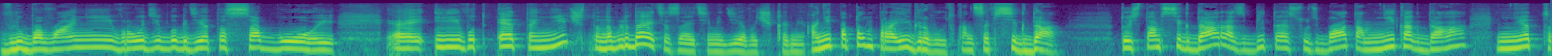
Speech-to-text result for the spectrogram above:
в любовании вроде бы где-то с собой. Э, и вот это нечто, наблюдайте за этими девочками, они потом проигрывают в конце всегда – то есть там всегда разбитая судьба, там никогда нет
